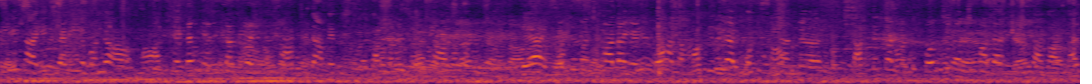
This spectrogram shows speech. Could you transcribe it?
ரிலீஸ் ஆகி செடிங்க வந்து அட்டட்டம் எல்லாத்தையும் எடுத்து சாப்பிட்டுட்டு அப்படியே கொஞ்சம் கொஞ்சமா தான் எடுக்கும் அந்த அந்த சத்துக்கள் வந்து கொஞ்சம் கொஞ்சமாக தான் ரிலீஸ் ஆகும். அதனால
